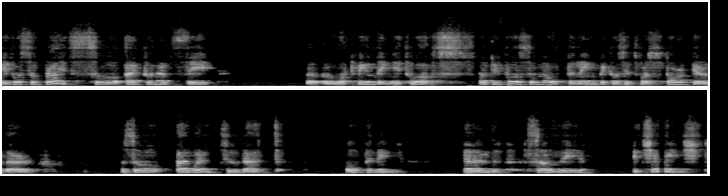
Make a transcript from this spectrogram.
it was so bright, so I couldn't see uh, what building it was. But it was an opening because it was darker there. So I went to that opening, and suddenly it changed.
